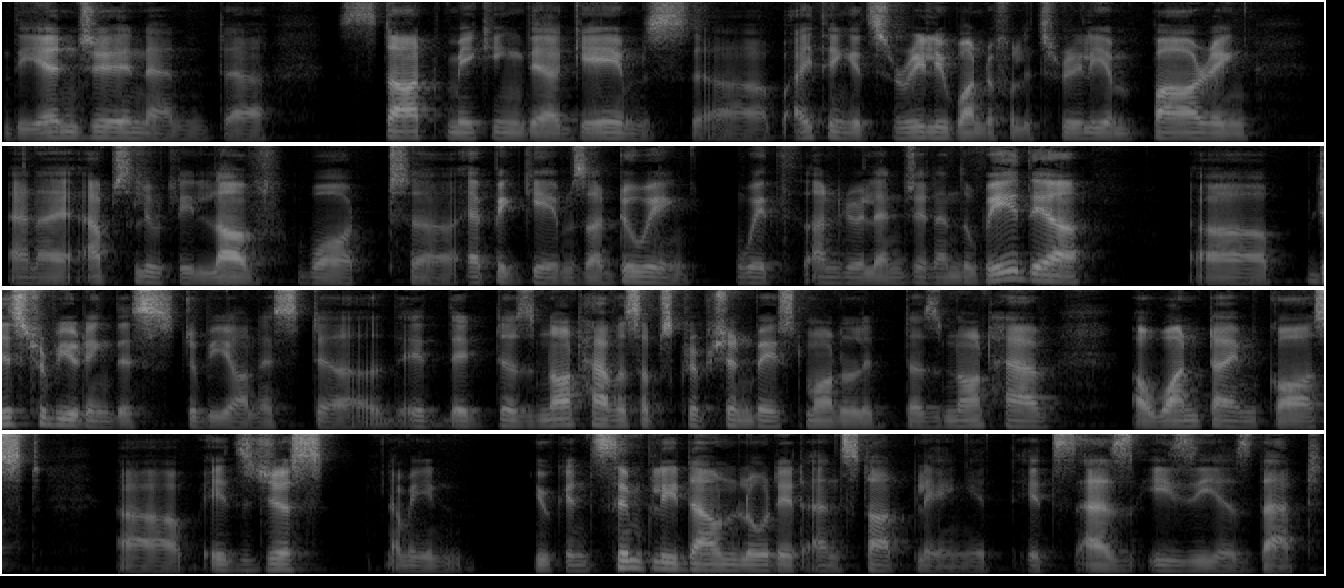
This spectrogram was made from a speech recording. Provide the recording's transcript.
the engine and uh, start making their games. Uh, I think it's really wonderful. It's really empowering, and I absolutely love what uh, Epic Games are doing with Unreal Engine and the way they are uh, distributing this. To be honest, uh, it it does not have a subscription based model. It does not have a one time cost. Uh, it's just, I mean, you can simply download it and start playing it. It's as easy as that.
